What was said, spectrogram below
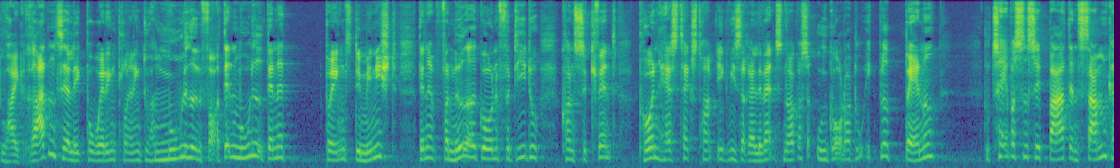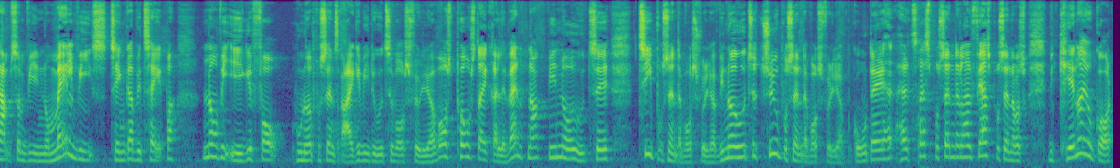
du har ikke retten til at ligge på wedding planning, du har muligheden for, og den mulighed, den er på engelsk diminished, den er for nedadgående, fordi du konsekvent på en hashtag-strøm ikke viser relevans nok, og så udgår du, og du er ikke blevet bandet. Du taber sådan set bare den samme kamp, som vi normalvis tænker, vi taber, når vi ikke får 100% rækkevidde ud til vores følgere. Vores post er ikke relevant nok. Vi er nået ud til 10% af vores følgere. Vi er nået ud til 20% af vores følgere. På gode dage 50% eller 70% af vores Vi kender jo godt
